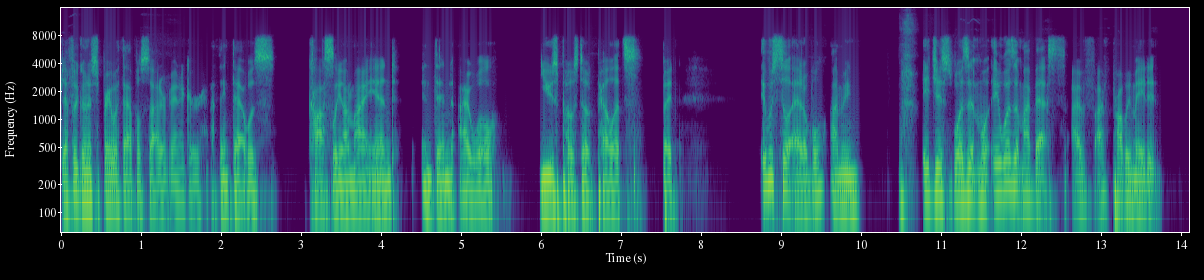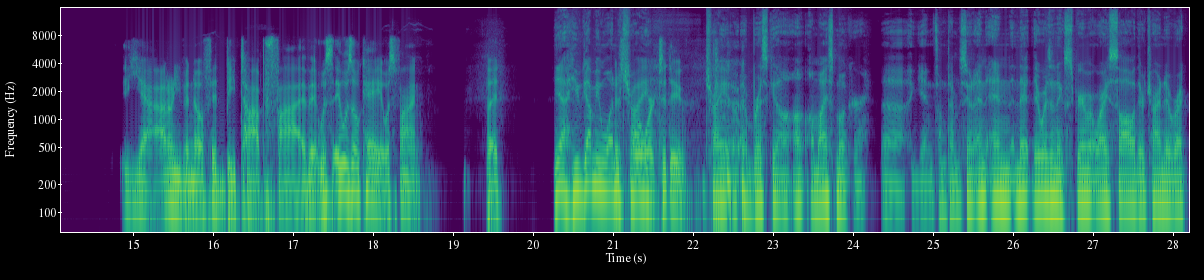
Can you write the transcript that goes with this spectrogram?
definitely going to spray with apple cider vinegar. I think that was costly on my end, and then I will use post oak pellets. But it was still edible. I mean, it just wasn't. It wasn't my best. I've I've probably made it. Yeah, I don't even know if it'd be top five. It was it was okay. It was fine, but Yeah, you've got me wanting there's to try work to do. try a, a brisket on, on, on my smoker uh, again sometime soon. And and th- there was an experiment where I saw they're trying to rec-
